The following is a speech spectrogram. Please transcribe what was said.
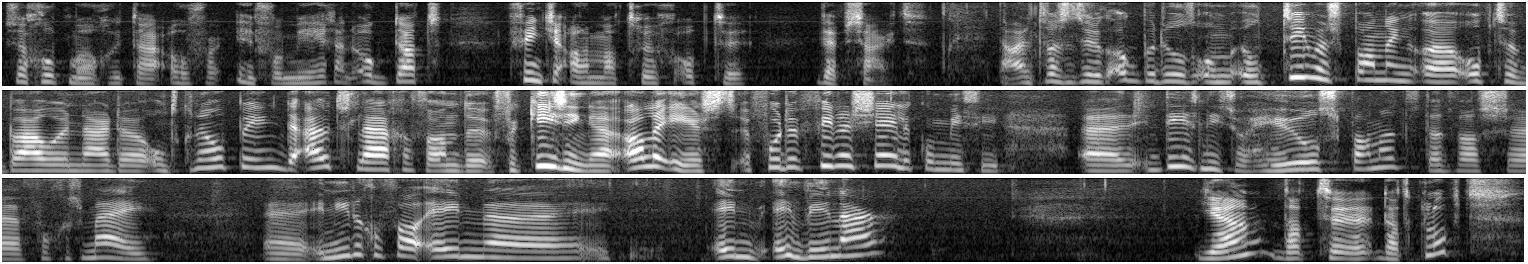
zo goed mogelijk daarover informeren. En ook dat vind je allemaal terug op de website. Nou, het was natuurlijk ook bedoeld om ultieme spanning uh, op te bouwen naar de ontknoping. De uitslagen van de verkiezingen. Allereerst voor de financiële commissie. Uh, die is niet zo heel spannend. Dat was uh, volgens mij in ieder geval één, één winnaar. Ja, dat, dat klopt.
